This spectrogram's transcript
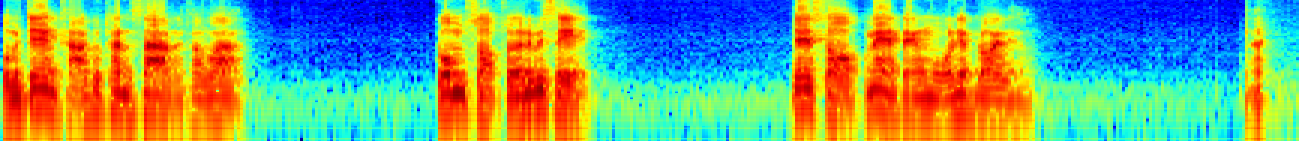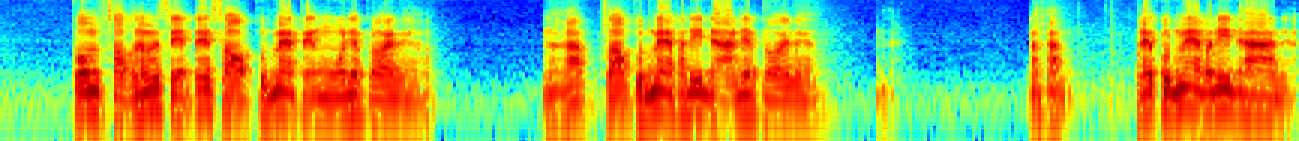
ผมแจ้งข่าวทุกท่านทราบนะครับว่ากรมสอบสวนคดีพิเศษ ได้สอบแม่แตงโมเรียบร้อยแล้วนะกรมสอบสวนพิเศษได้สอบคุณแม่แตงโมเรียบร้อยแล้วนะครับ สอบคุณแม่พนิดาเรียบร้อยแล้วนะครับ และคุณแม่พนิดาเนี่ย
